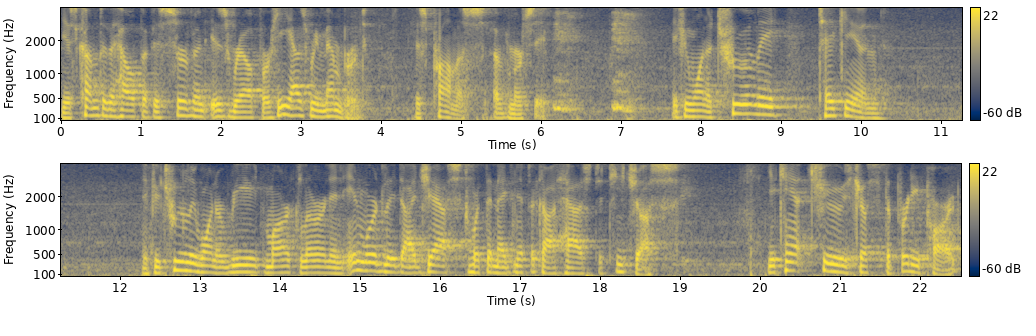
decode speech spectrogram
He has come to the help of his servant Israel, for he has remembered his promise of mercy. If you want to truly take in, if you truly want to read, mark, learn, and inwardly digest what the Magnificat has to teach us, you can't choose just the pretty part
